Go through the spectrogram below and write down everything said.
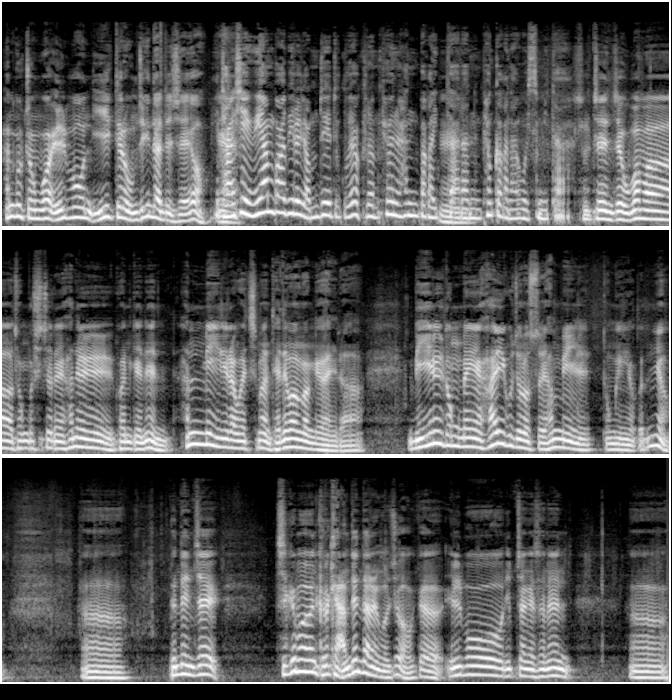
한국 정부가 일본 이익대로 움직인다는 뜻이에요. 예. 당시 위안부 합의를 염두에 두고요. 그런 표현을 한 바가 있다라는 예. 평가가 나오고 있습니다. 실제 이제 오바마 정부 시절에 한일 관계는 한미일이라고 했지만 대대만 관계가 아니라 미일 동맹의 하위 구조로서의 한미일 동맹이었거든요. 어, 근데 이제 지금은 그렇게 안 된다는 거죠. 그러니까 일본 입장에서는 어,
